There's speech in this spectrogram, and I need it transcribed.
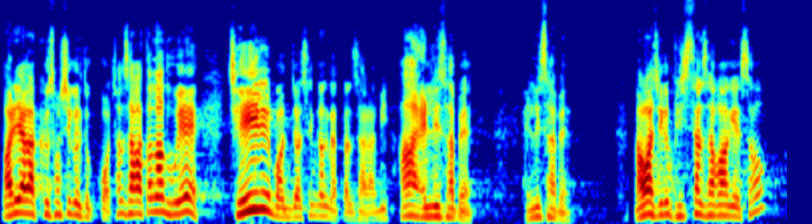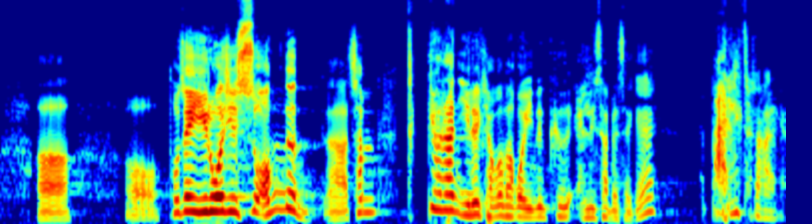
마리아가 그 소식을 듣고 천사가 떠난 후에 제일 먼저 생각났던 사람이 아 엘리사벳, 엘리사벳. 나와 지금 비슷한 상황에서 어, 어, 도저히 이루어질 수 없는 아, 참 특별한 일을 경험하고 있는 그 엘리사벳에게 빨리 찾아가야겠다.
